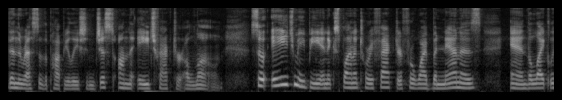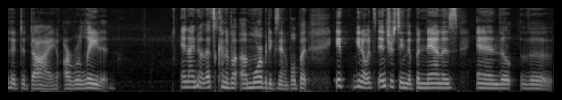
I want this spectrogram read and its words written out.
than the rest of the population just on the age factor alone. So, age may be an explanatory factor for why bananas and the likelihood to die are related. And I know that's kind of a, a, morbid example, but it you know it's interesting that bananas and the the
